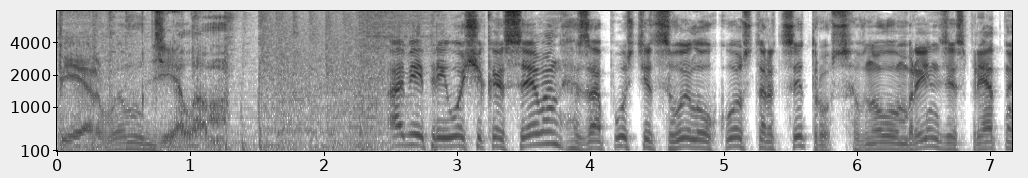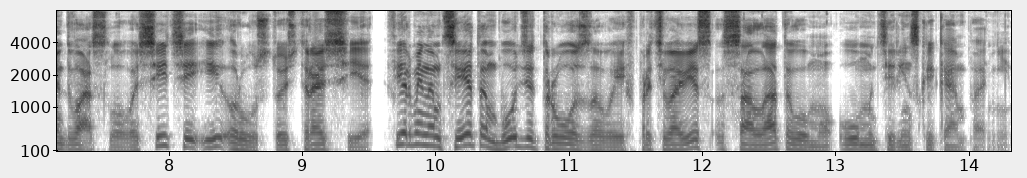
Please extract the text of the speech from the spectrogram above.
Первым делом. Авиаперевозчик S7 запустит свой лоукостер «Цитрус». В новом бренде спрятаны два слова «Сити» и «Рус», то есть «Россия». Фирменным цветом будет розовый, в противовес салатовому у материнской компании.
